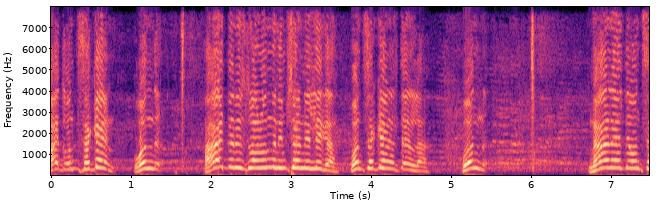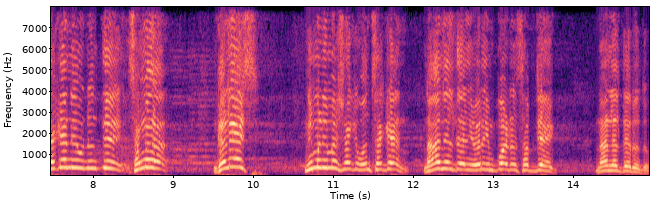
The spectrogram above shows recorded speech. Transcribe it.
ಆಯ್ತು, ಒಂದು ಸೆಕೆಂಡ್ ಒಂದು ಆಯ್ತು ರಿಸ್ವಾನ್ ಒಂದು ನಿಮಿಷ ನಿಲ್ಲೀಗ. ಒಂದು ಸೆಕೆಂಡ್ ಹೇಳ್ತೇನಲ್ಲ? ಒಂದು ನಾನು ಹೇಳ್ತೇನೆ, ಒಂದು ಸೆಕೆಂಡ್ ನೀವು ನಿಂತಿ. ಸಂಬಳ. ಗಣೇಶ್, ನಿಮ್ಮ ನಿಮಿಷ ಶಾಖೆ, ಒಂದು ಸೆಕೆಂಡ್ ನಾನು ಹೇಳ್ತೇನೆ ವೆರಿ ಇಂಪಾರ್ಟೆಂಟ್ ಸಬ್ಜೆಕ್ಟ್ ನಾನು ಹೇಳ್ತಾ ಇರೋದು.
